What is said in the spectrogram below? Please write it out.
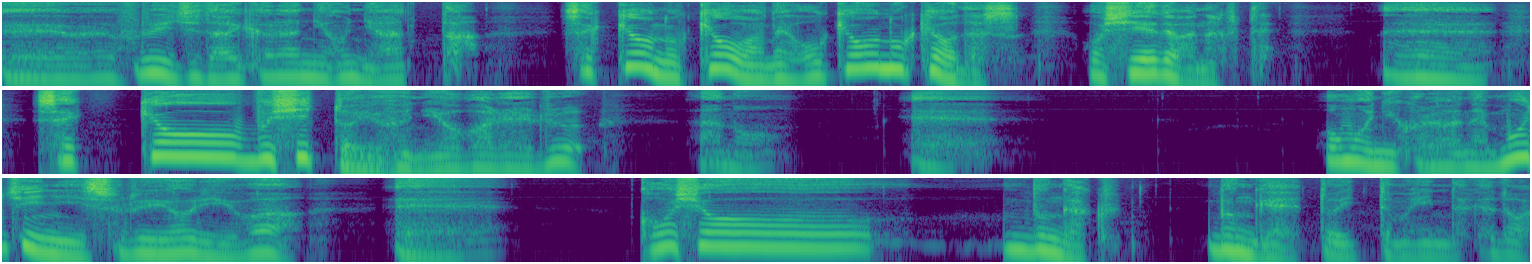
えー、古い時代から日本にあった説教の教はねお経の教です教えではなくて、えー、説教節というふうに呼ばれるあのえー、主にこれはね文字にするよりは、えー、交渉文学文芸と言ってもいいんだけど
